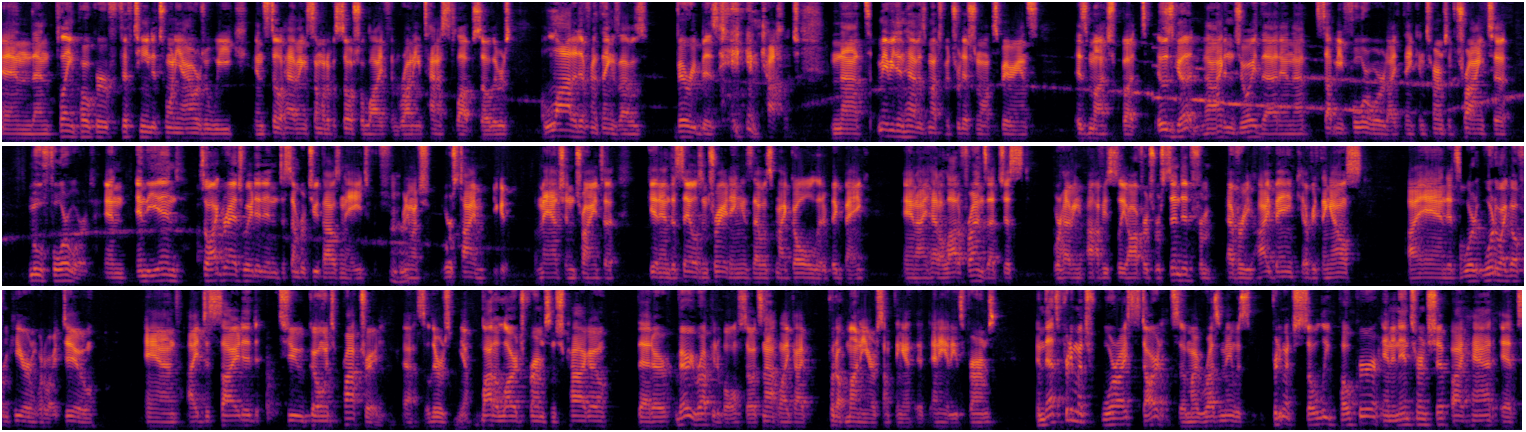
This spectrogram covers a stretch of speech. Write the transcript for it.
and then playing poker 15 to 20 hours a week and still having somewhat of a social life and running tennis clubs. So there was a lot of different things. I was very busy in college. Not maybe didn't have as much of a traditional experience as much, but it was good. I enjoyed that, and that set me forward. I think in terms of trying to move forward. And in the end, so I graduated in December 2008, which mm-hmm. pretty much worst time you could imagine trying to get into sales and trading as that was my goal at a big bank. And I had a lot of friends that just were having obviously offers rescinded from every iBank, everything else. Uh, and it's where, where do I go from here and what do I do? And I decided to go into prop trading. Uh, so there's you know, a lot of large firms in Chicago that are very reputable. So it's not like I put up money or something at, at any of these firms. And that's pretty much where I started. So my resume was pretty much solely poker and an internship I had at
